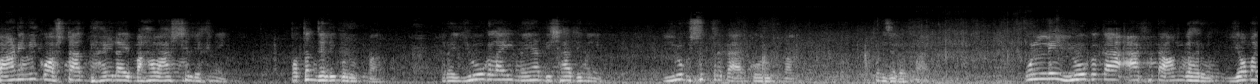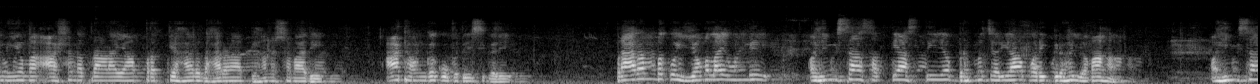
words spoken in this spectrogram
पाणिनीको अष्टाध्यायलाई महाभाष्य लेख्ने पतञ्जलीको रूपमा र योगलाई नयाँ दिशा दिने योग सूत्रकारको रूपमा पनि जगतमा उनले योगका आठवटा अङ्गहरू यम नियम आसन प्राणायाम प्रत्याहार धारणा ध्यान समाधि आठ अङ्गको उपदेश गरे। प्रारम्भको यमलाई उनले अहिंसा सत्यास्तेय ब्रह्मचर्य परिग्रह यमाहा। अहिंसा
